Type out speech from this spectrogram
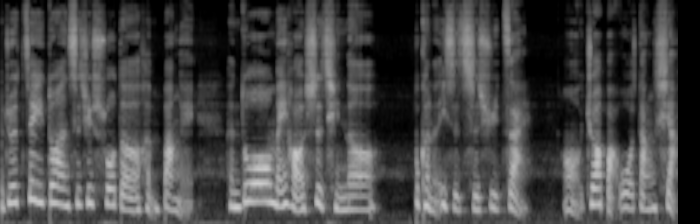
我觉得这一段司机说的很棒诶，很多美好的事情呢，不可能一直持续在哦，就要把握当下。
